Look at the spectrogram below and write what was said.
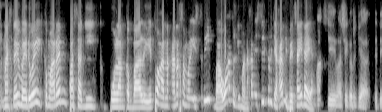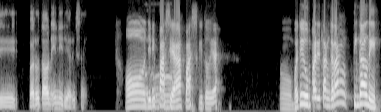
Mas, tapi by the way kemarin pas lagi pulang ke Bali itu anak-anak sama istri bawa atau gimana? Kan istri kerja kan di Bethsaida ya? Masih masih kerja. Jadi baru tahun ini dia resign. Oh, jadi Oh. pas ya, pas gitu ya. Oh, berarti rumah di Tangerang tinggal nih.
